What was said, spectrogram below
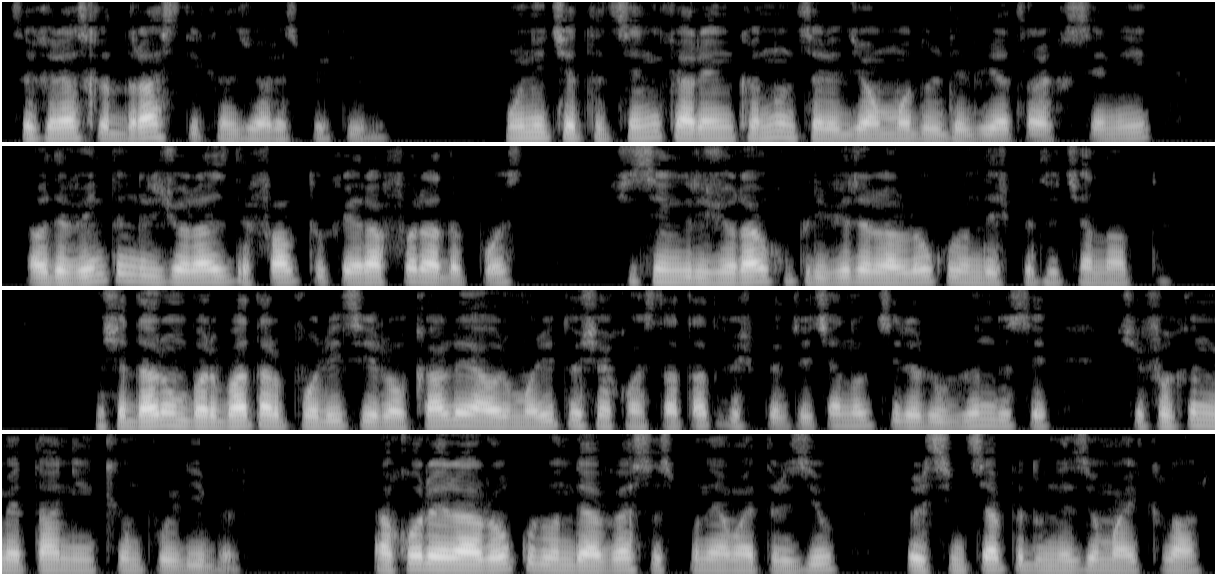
să crească drastic în ziua respectivă. Unii cetățeni care încă nu înțelegeau modul de viață al Xeniei au devenit îngrijorați de faptul că era fără adăpost și se îngrijorau cu privire la locul unde își petrecea noaptea. Așadar, un bărbat al poliției locale a urmărit-o și a constatat că își petrecea nopțile rugându-se și făcând metanii în câmpul liber. Acolo era locul unde avea să spunea mai târziu, îl simțea pe Dumnezeu mai clar.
